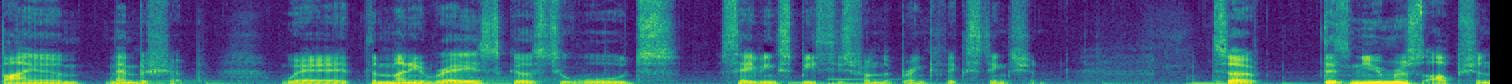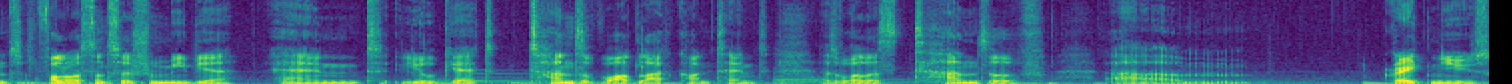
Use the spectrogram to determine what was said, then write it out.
biome membership where the money raised goes towards saving species from the brink of extinction. So there's numerous options. Follow us on social media and you'll get tons of wildlife content as well as tons of um, great news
